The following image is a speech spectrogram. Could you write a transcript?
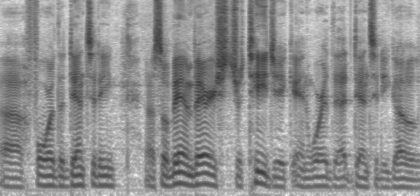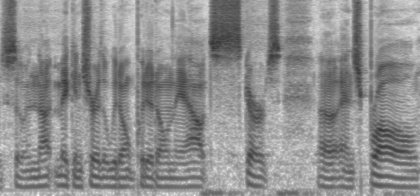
uh, for the density. Uh, so being very strategic in where that density goes. So in not making sure that we don't put it on the outskirts uh, and sprawl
